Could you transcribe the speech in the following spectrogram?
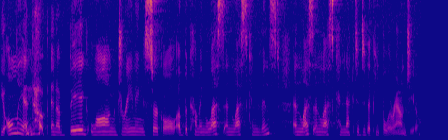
you only end up in a big, long, dreaming circle of becoming less and less convinced and less and less connected to the people around you.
